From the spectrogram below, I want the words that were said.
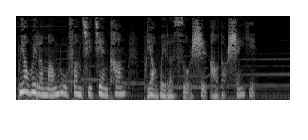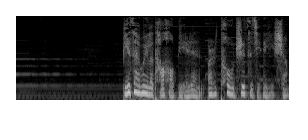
不要为了忙碌放弃健康，不要为了琐事熬到深夜。别再为了讨好别人而透支自己的一生，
